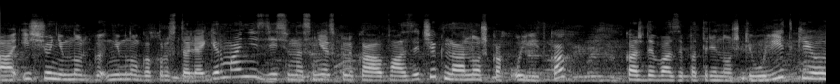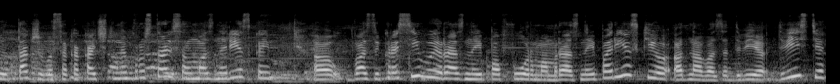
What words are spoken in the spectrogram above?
А, Еще немного, немного хрусталя Германии. Здесь у нас несколько вазочек на ножках-улитках. В каждой вазы по три ножки улитки. Также высококачественный хрусталь с алмазной резкой. А, Вазы красивые, разные по формам, разные по резке. Одна ваза 2 200,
